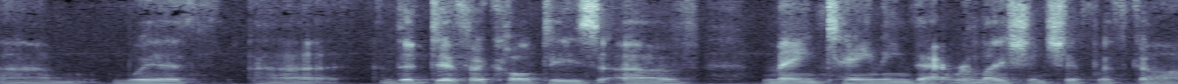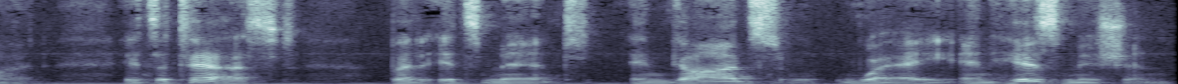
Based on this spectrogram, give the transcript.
um, with uh, the difficulties of maintaining that relationship with God. It's a test, but it's meant in God's way and His mission.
